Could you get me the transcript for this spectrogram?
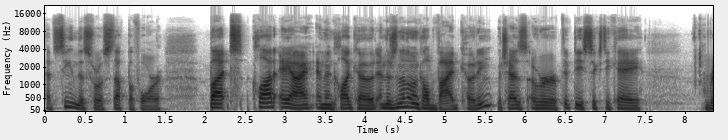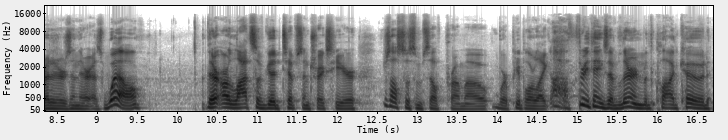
have seen this sort of stuff before. But Claude AI and then Claude Code, and there's another one called Vibe Coding, which has over 50, 60K Redditors in there as well. There are lots of good tips and tricks here. There's also some self-promo where people are like, oh, three things I've learned with Claude Code.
